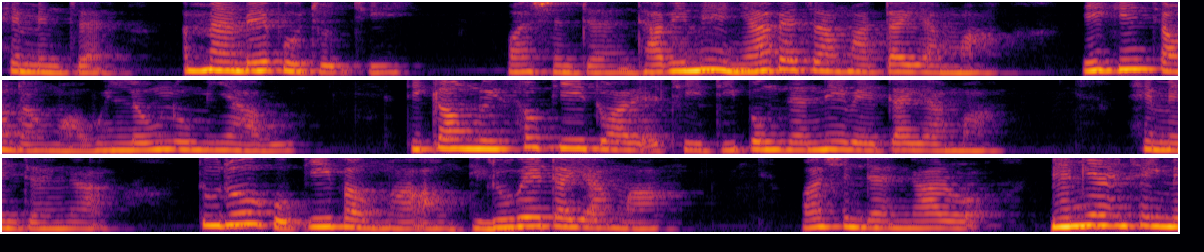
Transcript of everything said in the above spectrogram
ဟယ်မင်တန်အမှန်ပဲပို့ချုပ်ကြီးဝါရှင်တန်ဒါပေမဲ့ညဘက်ကျမှတိုက်ရမှာနေကင်းကြောင်တောင်မှာဝင်လုံးလို့မရဘူးဒီကောင်တွေဆုတ်ပြေးသွားတဲ့အထိဒီပုံစံနဲ့ပဲတိုက်ရမှာဟယ်မင်တန်ကသူတို့ကိုပြေးပေါက်မအောင်ဒီလိုပဲတိုက်ရမှာဝါရှင်တန်ကတော့ မြန်မြန်အချိန်မ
